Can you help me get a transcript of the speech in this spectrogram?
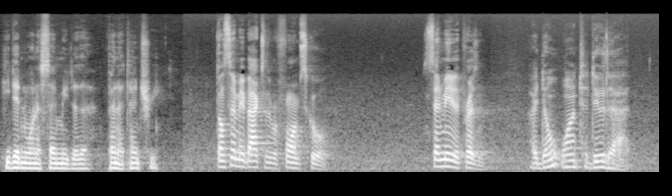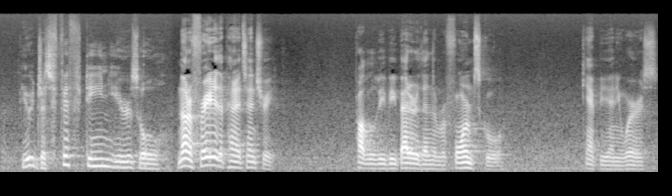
He didn't want to send me to the penitentiary. Don't send me back to the reform school. Send me to the prison. I don't want to do that. You're just 15 years old. I'm not afraid of the penitentiary. Probably be better than the reform school. Can't be any worse.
